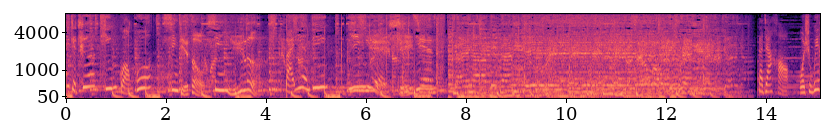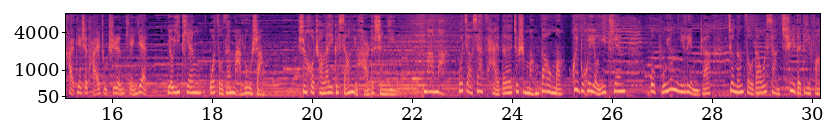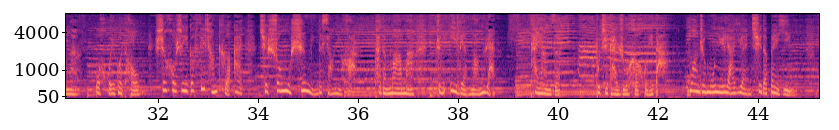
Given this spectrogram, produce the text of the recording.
开着车听广播，新节奏新娱乐，白彦斌音乐时间。大家好，我是威海电视台主持人田燕。有一天，我走在马路上，身后传来一个小女孩的声音：“妈妈，我脚下踩的就是盲道吗？会不会有一天，我不用你领着，就能走到我想去的地方啊？”我回过头，身后是一个非常可爱却双目失明的小女孩，她的妈妈正一脸茫然，看样子不知该如何回答。望着母女俩远去的背影。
